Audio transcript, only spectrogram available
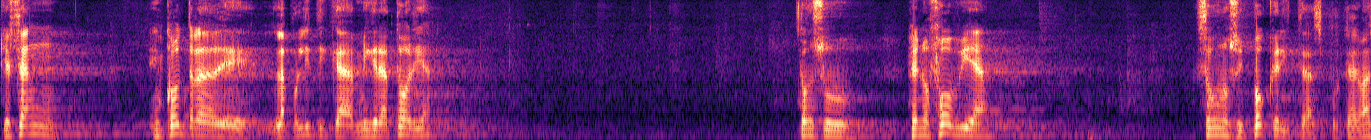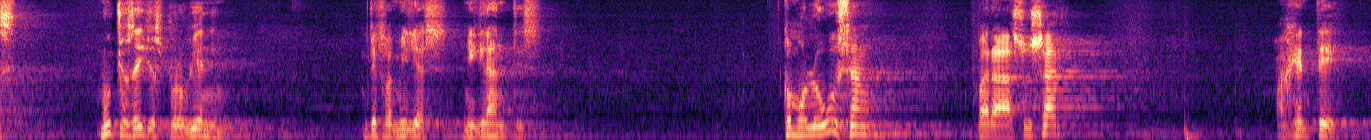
que están en contra de la política migratoria, con su xenofobia, son unos hipócritas, porque además Muchos de ellos provienen de familias migrantes. Como lo usan para asusar a gente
